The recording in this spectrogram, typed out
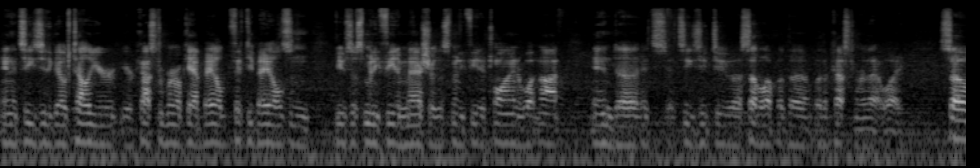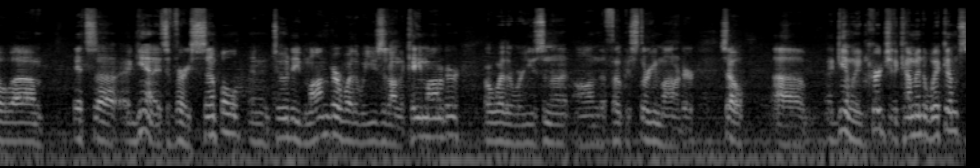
and it's easy to go tell your your customer, okay, I baled 50 bales and use this many feet of mesh or this many feet of twine or whatnot and uh, it's it's easy to uh, settle up with a with a customer that way. So um, it's uh, again, it's a very simple and intuitive monitor, whether we use it on the K monitor or whether we're using it on the Focus 3 monitor. So uh, again, we encourage you to come into Wickham's,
